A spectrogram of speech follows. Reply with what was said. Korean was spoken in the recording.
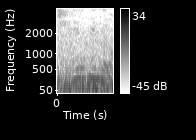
지혜비가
